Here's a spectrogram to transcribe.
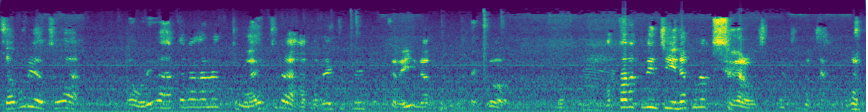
サボるやつは、あ俺が働かなくてもあいつら働いてくれてるからいいなって思ったけど、働く連中いなくなってきたから、こっちこっち働こ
